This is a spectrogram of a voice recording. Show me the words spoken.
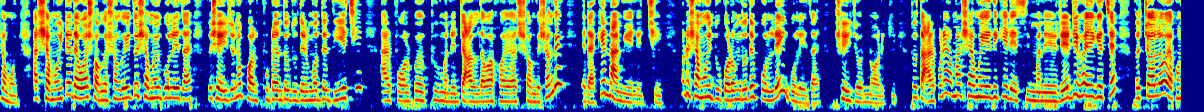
সময় আর সময়টা দেওয়ার সঙ্গে সঙ্গেই তো সময় গলে যায়, তো সেই জন্য ফল ফুটান্ত দুধের মধ্যে দিয়েছি, আর অল্প একটু মানে জাল দেওয়া হয় আর সঙ্গে সঙ্গে এটাকে নামিয়ে নিচ্ছি। মানে শ্যামই দু গরম দুধে পড়লেই গলে যায়, সেই জন্য আর কি। তো তারপরে আমার শ্যামই এদিকে রেসি মানে রেডি হয়ে গেছে। তো চলো এখন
